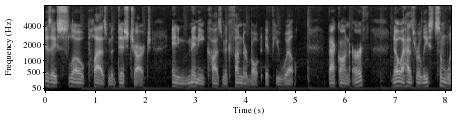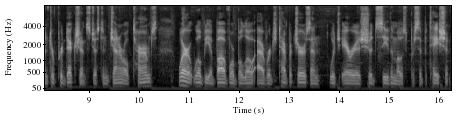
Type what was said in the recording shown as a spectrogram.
is a slow plasma discharge, a mini cosmic thunderbolt, if you will. Back on Earth, NOAA has released some winter predictions, just in general terms, where it will be above or below average temperatures and which areas should see the most precipitation.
